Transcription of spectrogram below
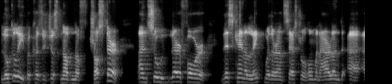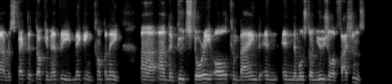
locally because there's just not enough trust there. And so, therefore, this kind of link with their ancestral home in Ireland, uh, a respected documentary making company, uh, and a good story all combined in in the most unusual of fashions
